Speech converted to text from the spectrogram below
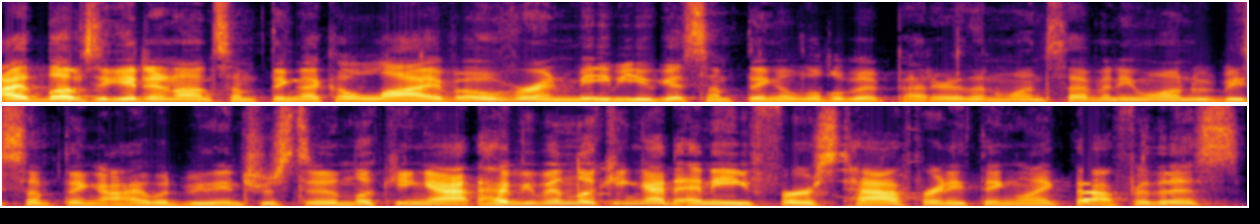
I'd love to get in on something like a live over, and maybe you get something a little bit better than 171 would be something I would be interested in looking at. Have you been looking at any first half or anything like that for this?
